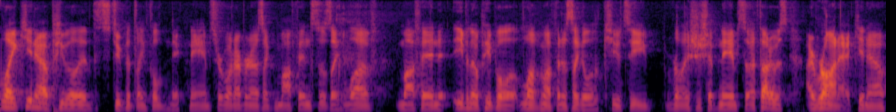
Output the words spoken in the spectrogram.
like you know people with stupid like little nicknames or whatever and i was like muffin so it was like love muffin even though people love muffin it's like a little cutesy relationship name. So i thought it was ironic you know?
